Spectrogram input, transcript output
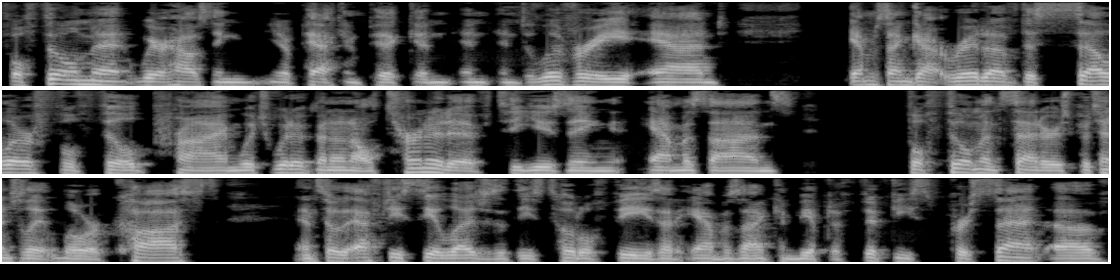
fulfillment, warehousing, you know, pack and pick and, and, and delivery. And Amazon got rid of the seller fulfilled Prime, which would have been an alternative to using Amazon's fulfillment centers potentially at lower cost. And so the FTC alleges that these total fees on Amazon can be up to 50% of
